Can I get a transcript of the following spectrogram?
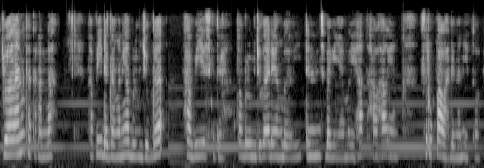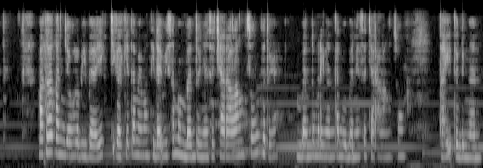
jualan katakanlah, tapi dagangannya belum juga habis gitu ya, atau belum juga ada yang beli dan sebagainya melihat hal-hal yang serupa lah dengan itu. Maka akan jauh lebih baik jika kita memang tidak bisa membantunya secara langsung gitu ya, membantu meringankan bebannya secara langsung, entah itu dengan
